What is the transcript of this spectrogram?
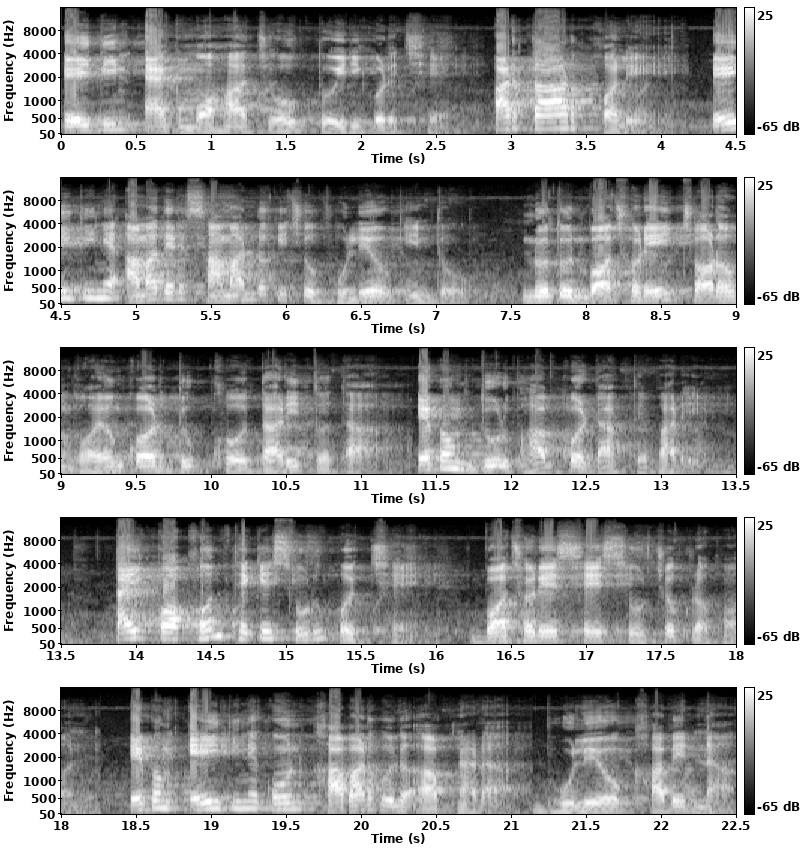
এই দিন এক মহাযোগ তৈরি করেছে। আর তার ফলে এই দিনে আমাদের সামান্য কিছু ভুলেও কিন্তু নতুন বছরেই চরম ভয়ঙ্কর দুঃখ, দারিদ্রতা এবং দুর্ভাগ্য ডাকতে পারে। তাই কখন থেকে শুরু হচ্ছে বছরের শেষ সূর্যগ্রহণ? এবং এই দিনে কোন খাবারগুলো আপনারা ভুলেও খাবেন না?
